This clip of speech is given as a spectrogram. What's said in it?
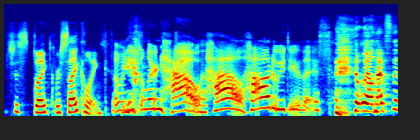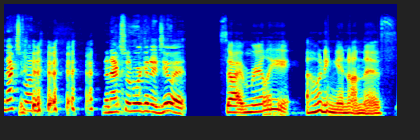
It's just like recycling. So we yeah. need to learn how. How? How do we do this? well, that's the next one. the next one we're going to do it. So I'm really honing in on this,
